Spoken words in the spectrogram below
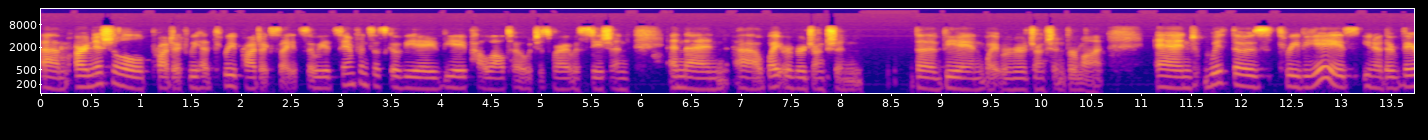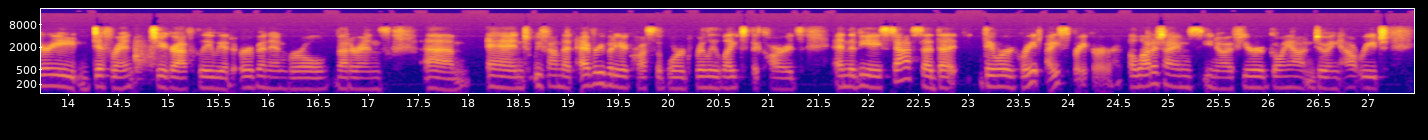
um, our initial project, we had three project sites. So we had San Francisco VA, VA Palo Alto, which is where I was stationed, and then uh, White River Junction the VA in White River Junction, Vermont. And with those three VAs, you know, they're very different geographically. We had urban and rural veterans. Um, and we found that everybody across the board really liked the cards. And the VA staff said that they were a great icebreaker. A lot of times, you know, if you're going out and doing outreach,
